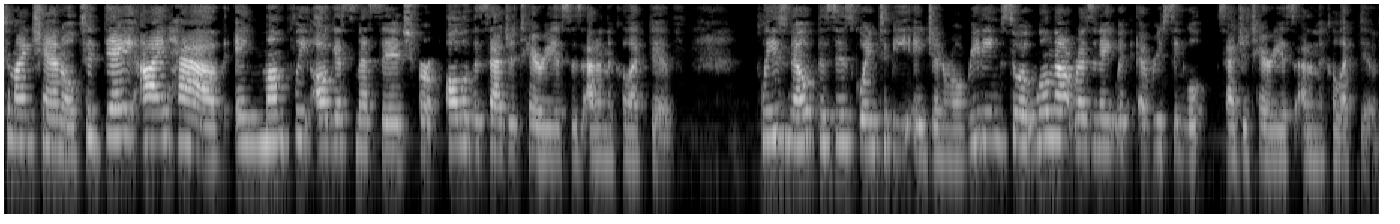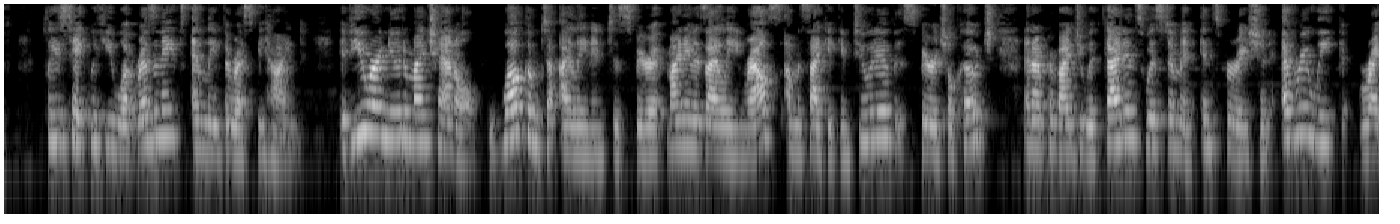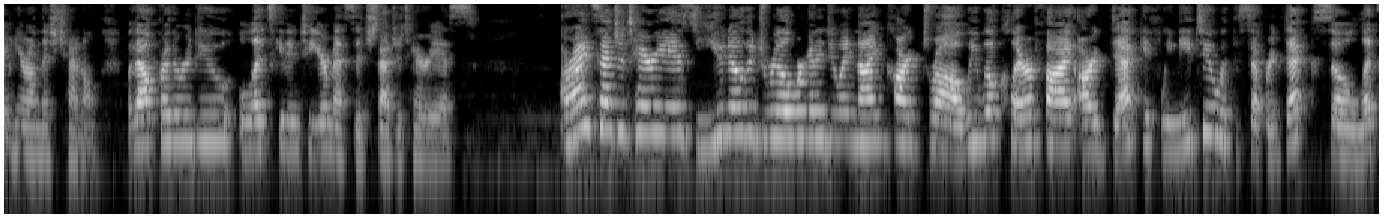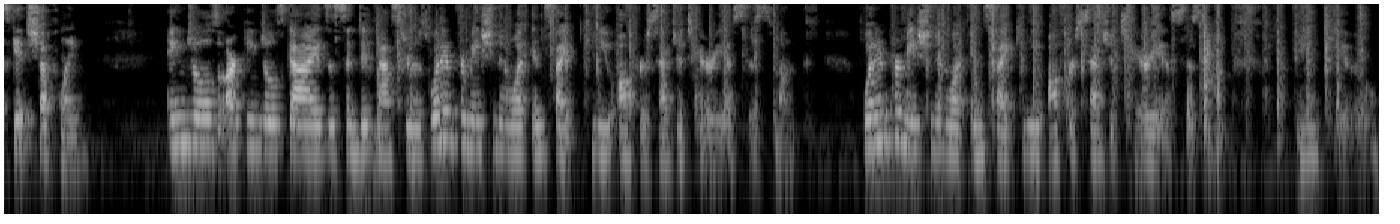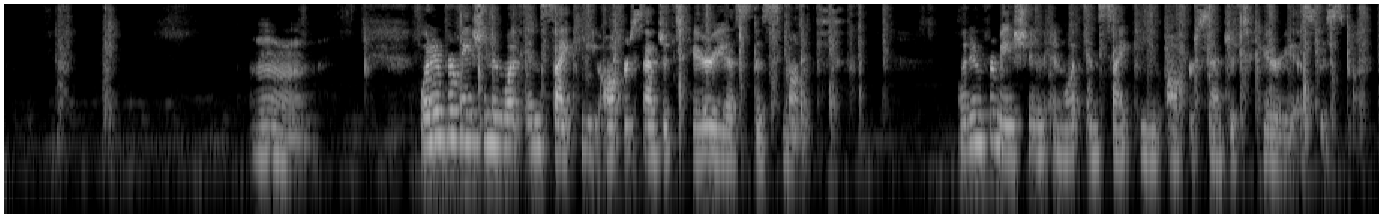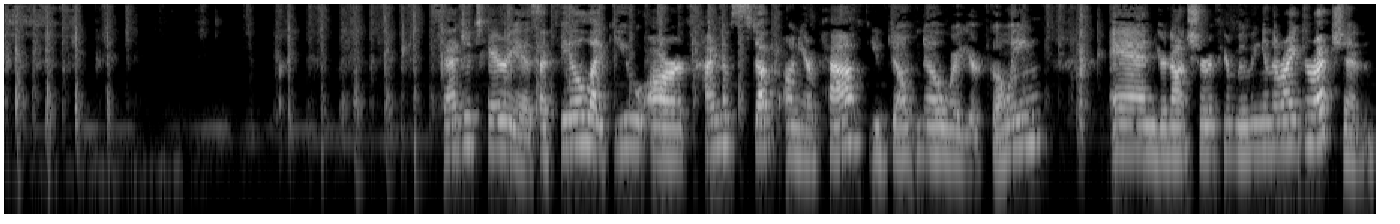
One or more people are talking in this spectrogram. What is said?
to my channel. Today I have a monthly August message for all of the Sagittariuses out in the collective. Please note this is going to be a general reading, so it will not resonate with every single Sagittarius out in the collective. Please take with you what resonates and leave the rest behind. If you are new to my channel, welcome to Eileen into Spirit. My name is Eileen Rouse. I'm a psychic intuitive, spiritual coach, and I provide you with guidance, wisdom, and inspiration every week right here on this channel. Without further ado, let's get into your message, Sagittarius. All right, Sagittarius, you know the drill. We're going to do a nine card draw. We will clarify our deck if we need to with a separate deck. So let's get shuffling angels, archangels, guides, ascended masters, what information and what insight can you offer Sagittarius this month? What information and what insight can you offer Sagittarius this month? Thank you. Mm. What information and what insight can you offer Sagittarius this month? What information and what insight can you offer Sagittarius this month? Sagittarius, I feel like you are kind of stuck on your path. You don't know where you're going and you're not sure if you're moving in the right direction.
